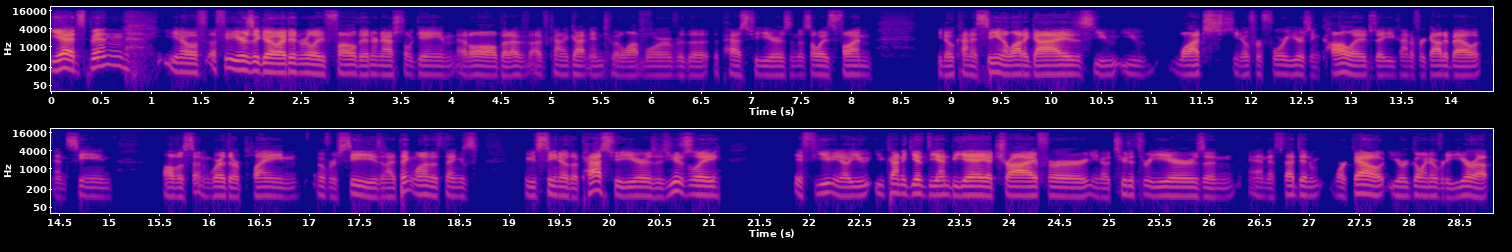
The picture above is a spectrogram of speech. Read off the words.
Yeah, it's been, you know, a, a, few years ago, I didn't really follow the international game at all, but I've, I've kind of gotten into it a lot more over the, the past few years. And it's always fun, you know, kind of seeing a lot of guys you, you watched, you know, for four years in college that you kind of forgot about and seeing all of a sudden where they're playing overseas. And I think one of the things we've seen over the past few years is usually if you you know you you kind of give the NBA a try for you know two to three years, and and if that didn't work out, you were going over to Europe,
